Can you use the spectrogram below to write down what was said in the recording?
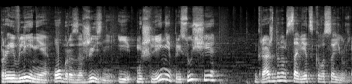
проявления образа жизни и мышления, присущие гражданам Советского Союза.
